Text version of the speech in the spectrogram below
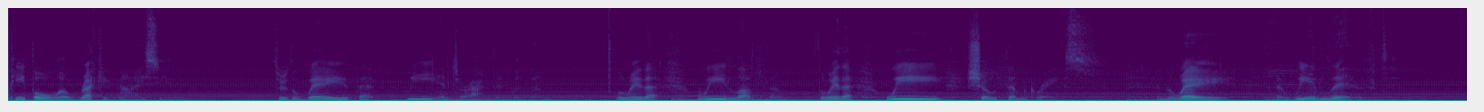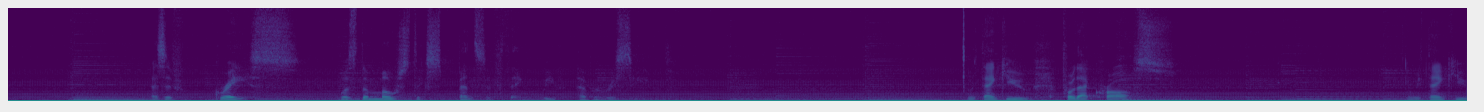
people will recognize you through the way that we interacted with them, the way that we loved them, the way that we showed them grace, and the way that we lived as if grace was the most expensive thing we've ever received. We thank you for that cross. And we thank you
